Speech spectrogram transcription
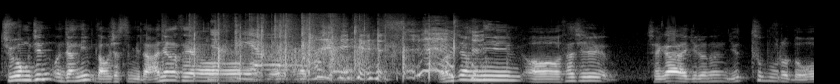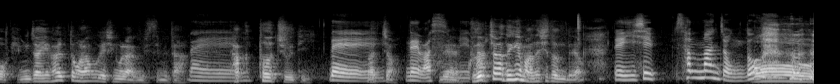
주홍진 원장님 나오셨습니다. 안녕하세요. 안녕하세요. 네, 반갑습니다. 원장님 어, 사실 제가 알기로는 유튜브로도 굉장히 활동을 하고 계신 걸로 알고 있습니다. 네. 닥터 주디 네. 맞죠? 네, 맞습니다. 네, 구독자가 되게 많으시던데요? 네, 23만 정도? 오,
